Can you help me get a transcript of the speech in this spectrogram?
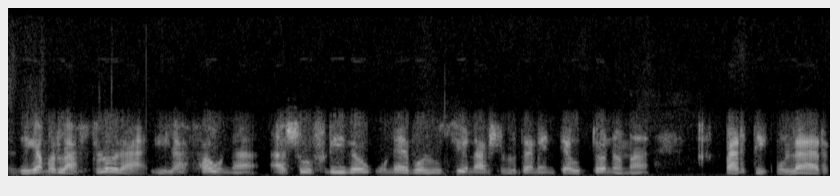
digamos, la flora y la fauna ha sufrido una evolución absolutamente autónoma, particular,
